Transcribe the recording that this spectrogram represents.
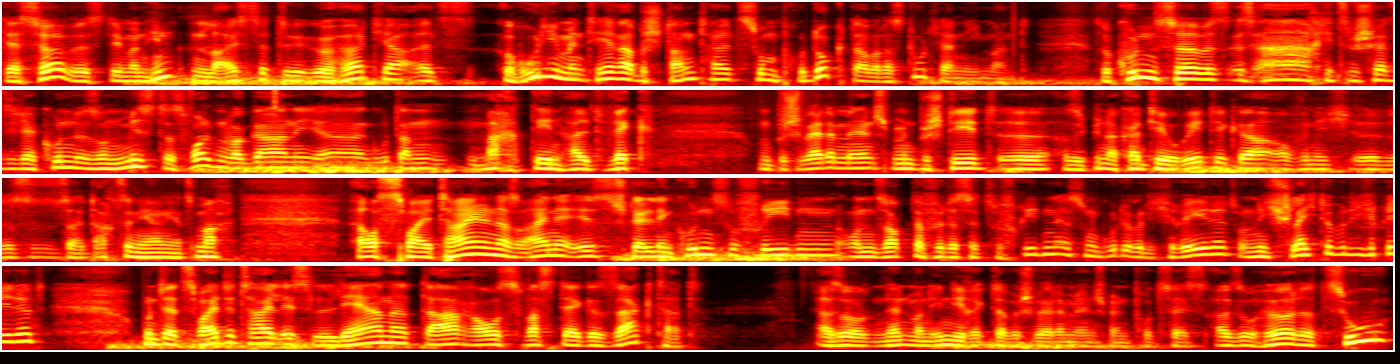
der Service, den man hinten leistet, gehört ja als rudimentärer Bestandteil zum Produkt, aber das tut ja niemand. So Kundenservice ist, ach, jetzt beschwert sich der Kunde so ein Mist, das wollten wir gar nicht, ja gut, dann macht den halt weg. Und Beschwerdemanagement besteht, äh, also ich bin da kein Theoretiker, auch wenn ich äh, das seit 18 Jahren jetzt mache, aus zwei Teilen. Das eine ist, stell den Kunden zufrieden und sorg dafür, dass er zufrieden ist und gut über dich redet und nicht schlecht über dich redet. Und der zweite Teil ist, lerne daraus, was der gesagt hat. Also nennt man indirekter Beschwerdemanagementprozess. Also hör dazu,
